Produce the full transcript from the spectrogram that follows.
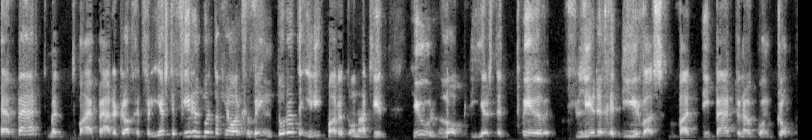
'n perd met baie perdekrag het vir eerste 24 jaar gewen totdat 'n elite maraton atleet Hugh Lock die eerste twee volledige dier was wat die perd toe nou kon klop.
